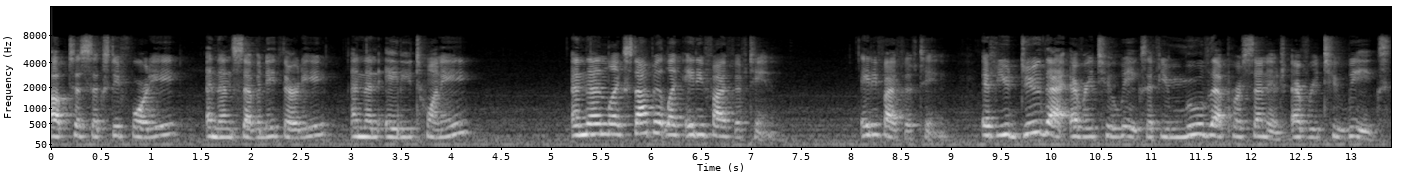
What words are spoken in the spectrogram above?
up to 60-40 and then 70-30 and then 80-20 and then like stop at like 85 15 85 15 if you do that every two weeks if you move that percentage every two weeks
